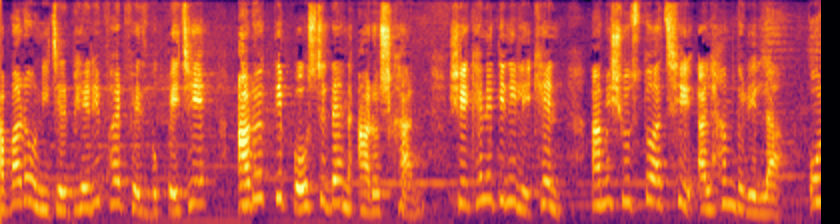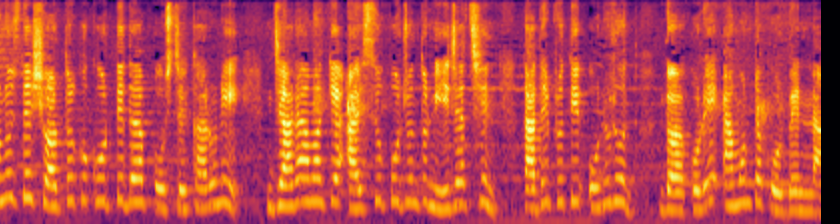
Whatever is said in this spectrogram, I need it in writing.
আবারও নিজের ভেরিফাইড ফেসবুক পেজে আরও একটি পোস্ট দেন আরশ খান। সেখানে তিনি লিখেন, আমি সুস্থ আছি, আলহামদুলিল্লাহ। অনুজদের সতর্ক করতে দেওয়া পোস্টের কারণে যারা আমাকে আইসিউ পর্যন্ত নিয়ে যাচ্ছেন, তাদের প্রতি অনুরোধ, দয়া করে এমনটা করবেন না।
